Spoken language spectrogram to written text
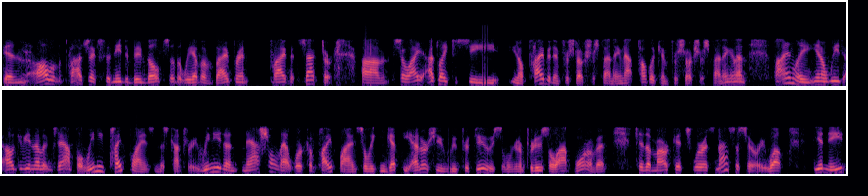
in all of the projects that need to be built so that we have a vibrant private sector. Um, so I, I'd like to see, you know, private infrastructure spending, not public infrastructure spending. And then finally, you know, we I'll give you another example. We need pipelines in this country. We need a national network of pipelines so we can get the energy we produce, and we're going to produce a lot more of it, to the markets where it's necessary. Well, you need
